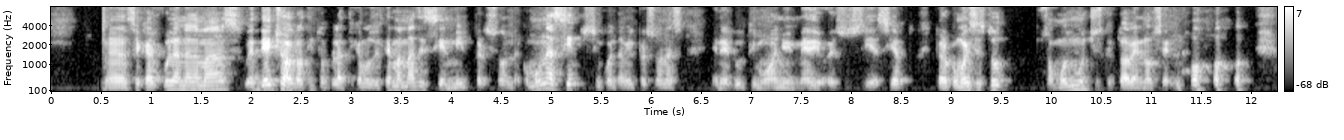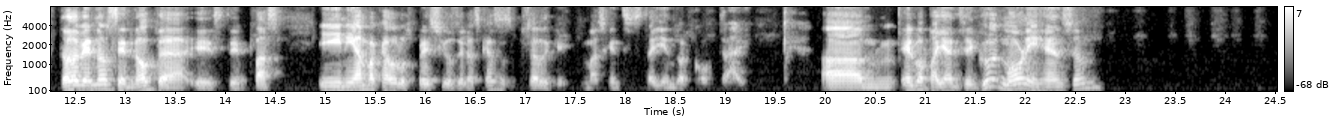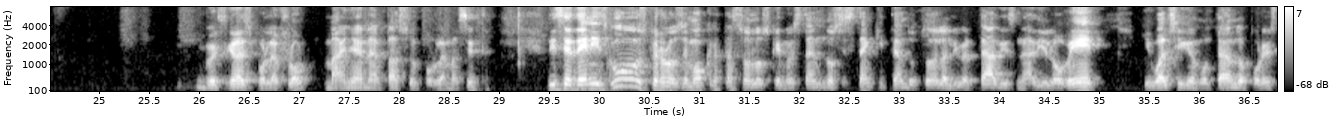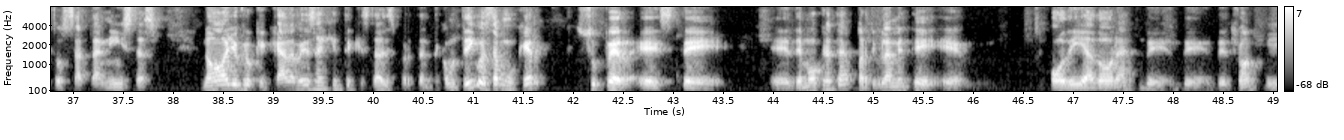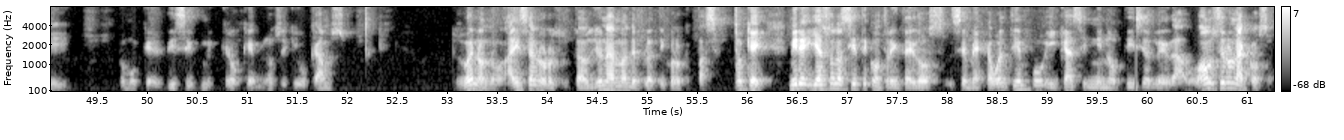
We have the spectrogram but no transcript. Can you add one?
Uh, se calcula nada más, de hecho al ratito platicamos del tema, más de 100 mil personas, como unas 150 mil personas en el último año y medio, eso sí es cierto, pero como dices tú, somos muchos que todavía no se, no, todavía no se nota este, paz y ni han bajado los precios de las casas, a pesar de que más gente se está yendo al contrario. Um, Elba Payán dice, Good morning, handsome. Pues gracias por la flor. Mañana paso por la maceta. Dice Denis Gus, pero los demócratas son los que no están, nos están quitando todas las libertades, nadie lo ve. Igual siguen votando por estos satanistas. No, yo creo que cada vez hay gente que está despertando. Como te digo, esta mujer súper este, eh, demócrata, particularmente eh, odiadora de, de, de, Trump y como que dice, creo que nos equivocamos. Pues bueno, no, ahí están los resultados. Yo nada más le platico lo que pasa. Ok, mire, ya son las 7.32, se me acabó el tiempo y casi ni noticias le he dado. Vamos a hacer una cosa,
